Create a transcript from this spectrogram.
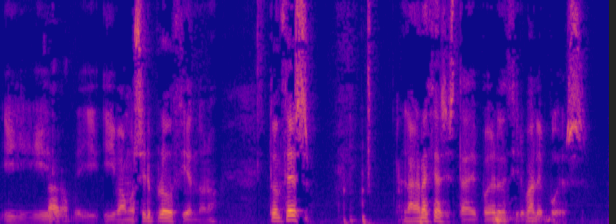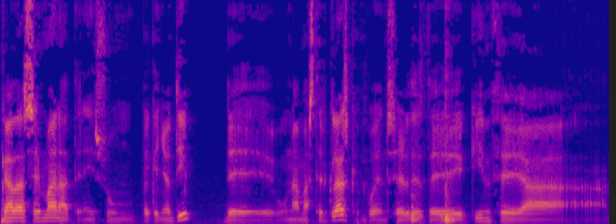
y, y, vamos a ir produciendo, ¿no? Entonces, la gracia es esta de poder decir, vale, pues cada semana tenéis un pequeño tip de una masterclass que pueden ser desde 15 a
